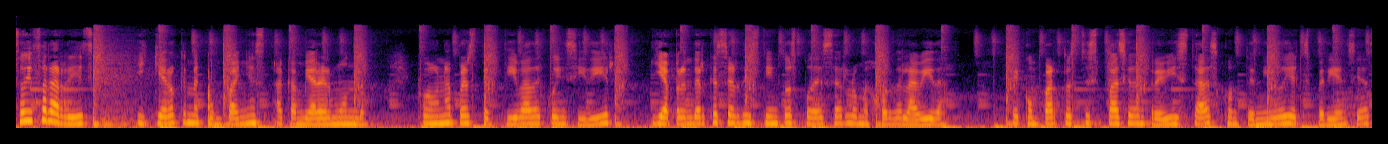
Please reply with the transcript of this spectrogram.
Soy Farah Riz y quiero que me acompañes a cambiar el mundo con una perspectiva de coincidir y aprender que ser distintos puede ser lo mejor de la vida. Te comparto este espacio de entrevistas, contenido y experiencias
